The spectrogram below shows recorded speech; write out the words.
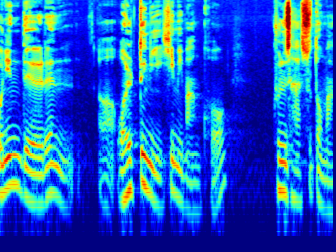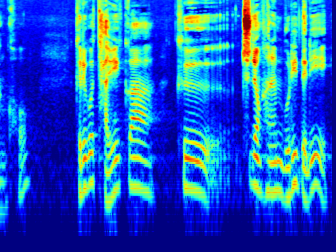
본인들은 어, 월등히 힘이 많고 군사 수도 많고 그리고 다윗과 그 추정하는 무리들이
